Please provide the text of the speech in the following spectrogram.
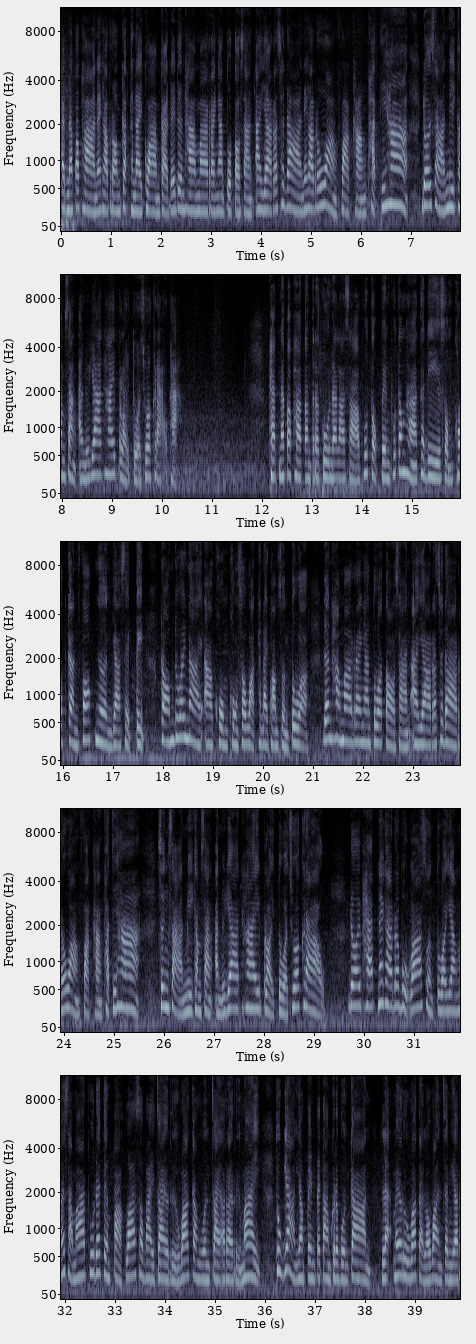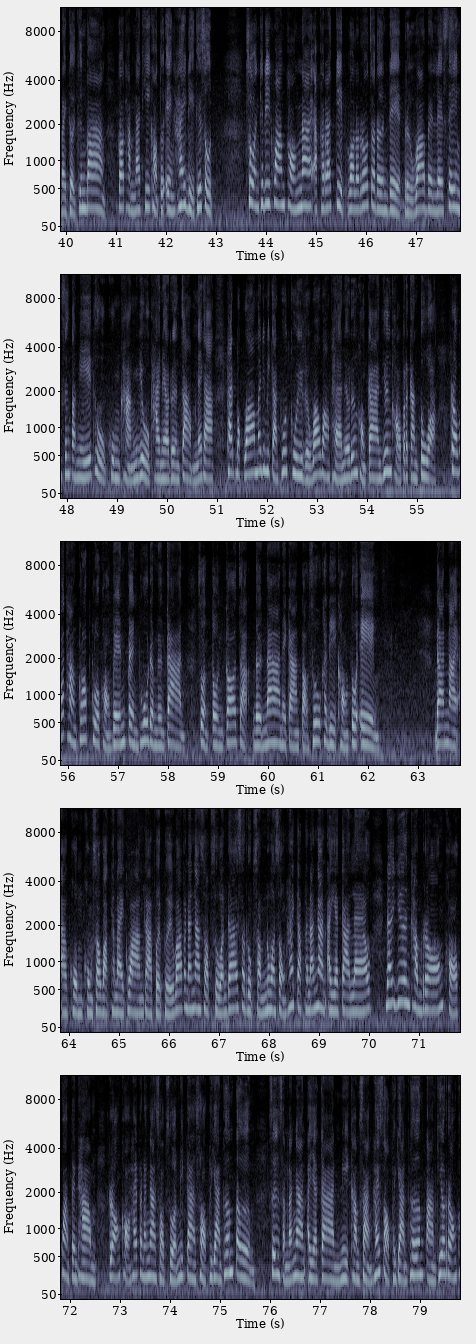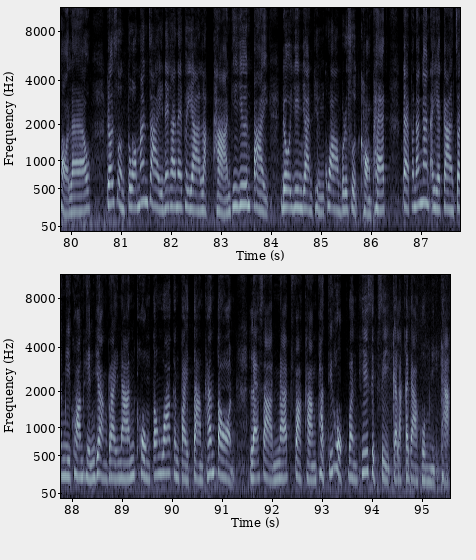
แพทย์นปภานะคะพร้อมกับทนายความค่ะได้เดินทางมารายงานตัวต่อศาลอาญารัชดานะคะระหว่างฝากขังผัดที่ 5 โดยศาลมีคำสั่งอนุญาตให้ปล่อยตัวชั่วคราวค่ะแพทย์นปภาตันตระกูลดาราสาวผู้ตกเป็นผู้ต้องหาคดีสมคบกันฟอกเงินยาเสพติด พร้อมด้วยนายอาคมคงสวัสดิ์ทนายความส่วนตัว เดินทางมารายงานตัวต่อศาลอาญารัชดาระหว่างฝากขังผัดที่ 5 ซึ่งศาลมีคำสั่งอนุญาตให้ปล่อยตัวชั่วคราว โดยแพทย์นะคะระบุว่าส่วนตัวยังไม่สามารถพูดได้เต็มปากว่าสบายใจหรือว่ากังวลใจอะไรหรือไม่ ทุกอย่างยังเป็นไปตามกระบวนการ และไม่รู้ว่าแต่ละวันจะมีอะไรเกิดขึ้นบ้าง ก็ทำหน้าที่ของตัวเองให้ดีที่สุด ส่วนคดีความของนายอัครกิจ วรโรจเจริญเดชหรือว่าเบรนเลซิ่งซึ่งตอนนี้ถูกคุมขังอยู่ภายในเรือนจำนะคะแพทย์บอกว่าไม่ได้มีการพูดคุยหรือว่าวางแผนในเรื่องของการยื่นขอประกันตัว เพราะว่าทางครอบครัวของเบนเป็นผู้ดำเนินการ ส่วนตนก็จะเดินหน้าในการต่อสู้คดีของตัวเอง ด้านนายอาคมคงสวัสดิ์ทนายความค่ะเปิดเผยว่าพนักงานสอบสวนได้สรุปสำนวนส่งให้กับพนักงานอายการแล้ว ได้ยื่นคำร้องขอความเป็นธรรม ร้องขอให้พนักงานสอบสวนมีการสอบพยานเพิ่มเติม ซึ่งสำนักงานอายการมีคำสั่งให้สอบพยานเพิ่มตามที่ร้องขอแล้ว โดยส่วนตัวมั่นใจนะคะในพยานหลักฐานที่ยื่นไป โดยยืนยันถึงความบริสุทธิ์ของแพทย์แต่พนักงานอายการจะมีความเห็นอย่างไรนั้น คงต้องว่ากันไปตามขั้นตอน และศาลนัดฝากขังผัดที่ 6 วันที่ 14 กรกฎาคมนี้ค่ะ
